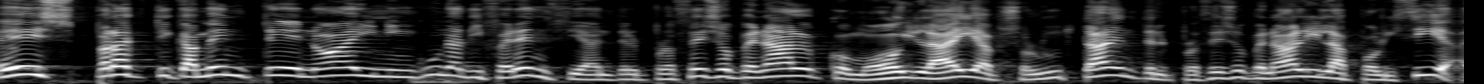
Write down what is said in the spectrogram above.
es prácticamente, no hay ninguna diferencia entre el proceso penal, como hoy la hay absoluta, entre el proceso penal y la policía.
